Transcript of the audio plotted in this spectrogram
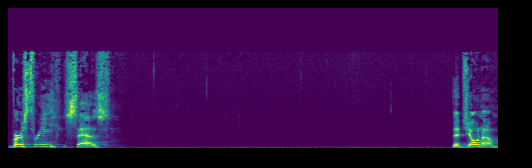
Verse 3 says, that Jonah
